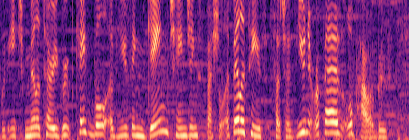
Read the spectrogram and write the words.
with each military group capable of using game-changing special abilities such as unit repairs or power boosts.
